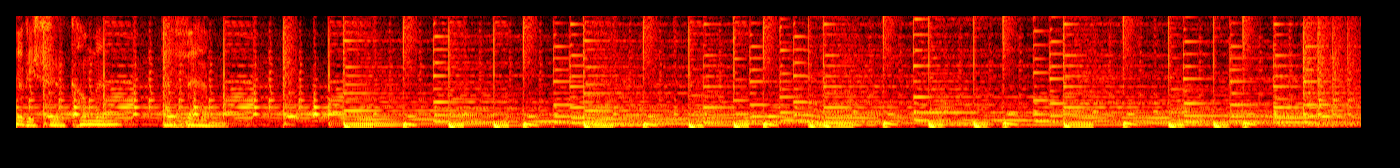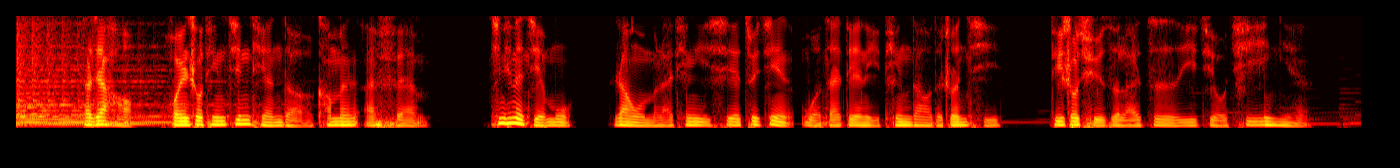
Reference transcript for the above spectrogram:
这里是 common FM。大家好，欢迎收听今天的 common FM。今天的节目，让我们来听一些最近我在店里听到的专辑。第一首曲子来自1971年，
